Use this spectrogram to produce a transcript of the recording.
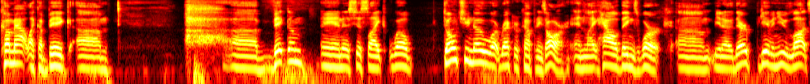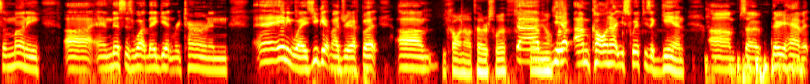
come out like a big um uh victim and it's just like well don't you know what record companies are and like how things work? Um you know they're giving you lots of money uh and this is what they get in return and uh, anyways you get my drift but um you calling out Taylor Swift? uh, yep, I'm calling out you Swifties again. Um, so there you have it,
